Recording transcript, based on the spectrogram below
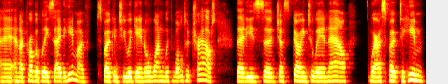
Uh, and I probably say to him, I've spoken to you again, or one with Walter Trout that is uh, just going to air now, where I spoke to him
